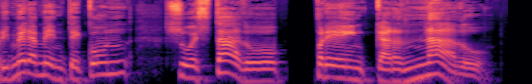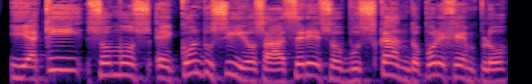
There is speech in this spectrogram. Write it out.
primeramente con su estado preencarnado. Y aquí somos eh, conducidos a hacer eso buscando, por ejemplo,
